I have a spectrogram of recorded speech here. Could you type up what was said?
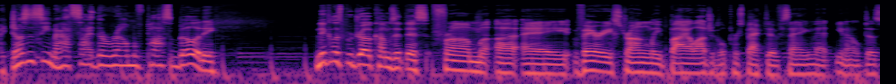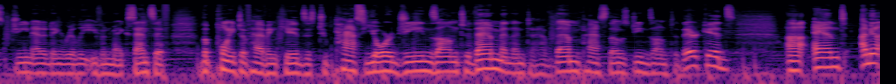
it doesn't seem outside the realm of possibility. Nicholas Boudreau comes at this from uh, a very strongly biological perspective, saying that, you know, does gene editing really even make sense if the point of having kids is to pass your genes on to them and then to have them pass those genes on to their kids? Uh, and I mean,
